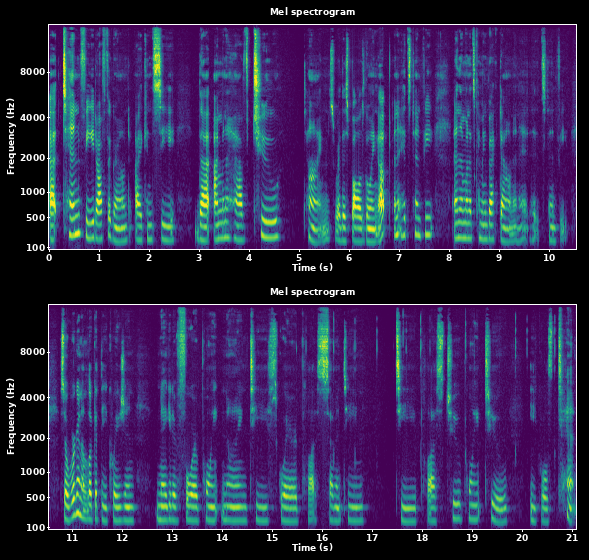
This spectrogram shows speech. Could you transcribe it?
at 10 feet off the ground, I can see that I'm going to have two times where this ball is going up and it hits 10 feet, and then when it's coming back down and it hits 10 feet. So we're going to look at the equation negative 4.9t squared plus 17t plus 2.2 equals 10.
